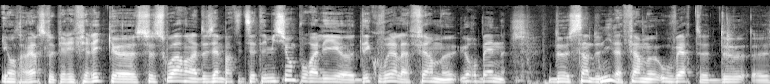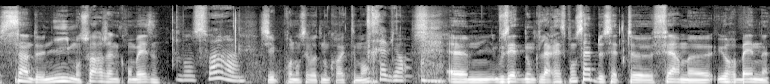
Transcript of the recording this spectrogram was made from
Et on traverse le périphérique euh, ce soir dans la deuxième partie de cette émission pour aller euh, découvrir la ferme urbaine de Saint-Denis, la ferme ouverte de euh, Saint-Denis. Bonsoir Jeanne Crombez. Bonsoir. J'ai prononcé votre nom correctement. Très bien. vous êtes donc la responsable de cette ferme urbaine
